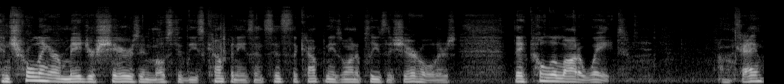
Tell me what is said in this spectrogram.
controlling our major shares in most of these companies. And since the companies want to please the shareholders, they pull a lot of weight. Okay?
